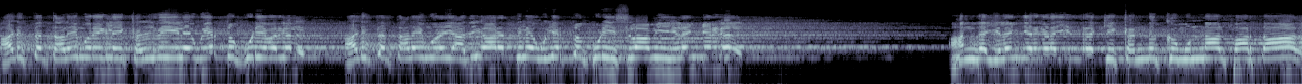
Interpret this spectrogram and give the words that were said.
அடுத்த தலைமுறைகளை கல்வியிலே உயர்த்தக்கூடியவர்கள் அடுத்த தலைமுறை அதிகாரத்திலே உயர்த்தக்கூடிய இஸ்லாமிய இளைஞர்கள். அந்த இளைஞர்களை இன்றைக்கு கண்ணுக்கு முன்னால் பார்த்தால்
